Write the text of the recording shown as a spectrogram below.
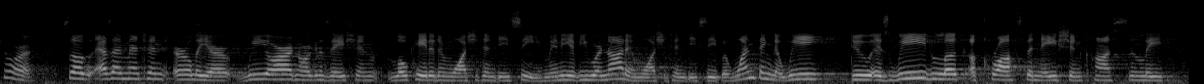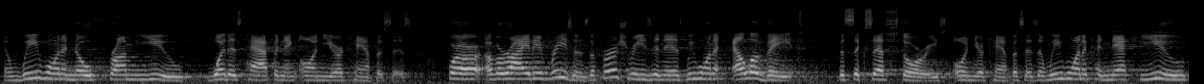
Sure. So as I mentioned earlier, we are an organization located in Washington, D.C. Many of you are not in Washington, D.C., but one thing that we do is we look across the nation constantly and we want to know from you what is happening on your campuses for a variety of reasons. The first reason is we want to elevate the success stories on your campuses, and we want to connect you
